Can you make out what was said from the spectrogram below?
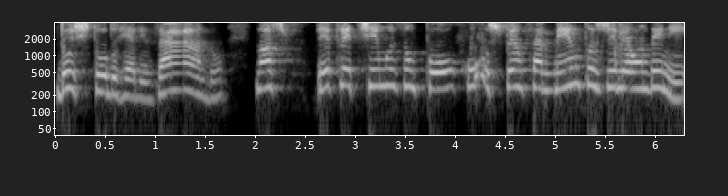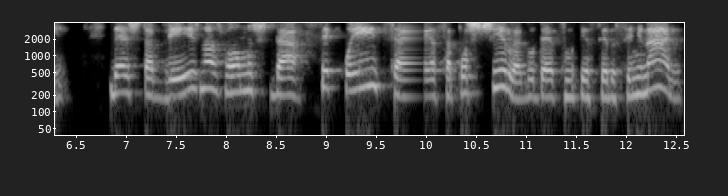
do estudo realizado, nós refletimos um pouco os pensamentos de Leon Denis. Desta vez, nós vamos dar sequência a essa apostila do 13º Seminário,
